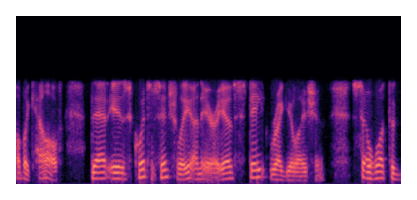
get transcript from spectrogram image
public health, that is quintessentially an area of state regulation. So what the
